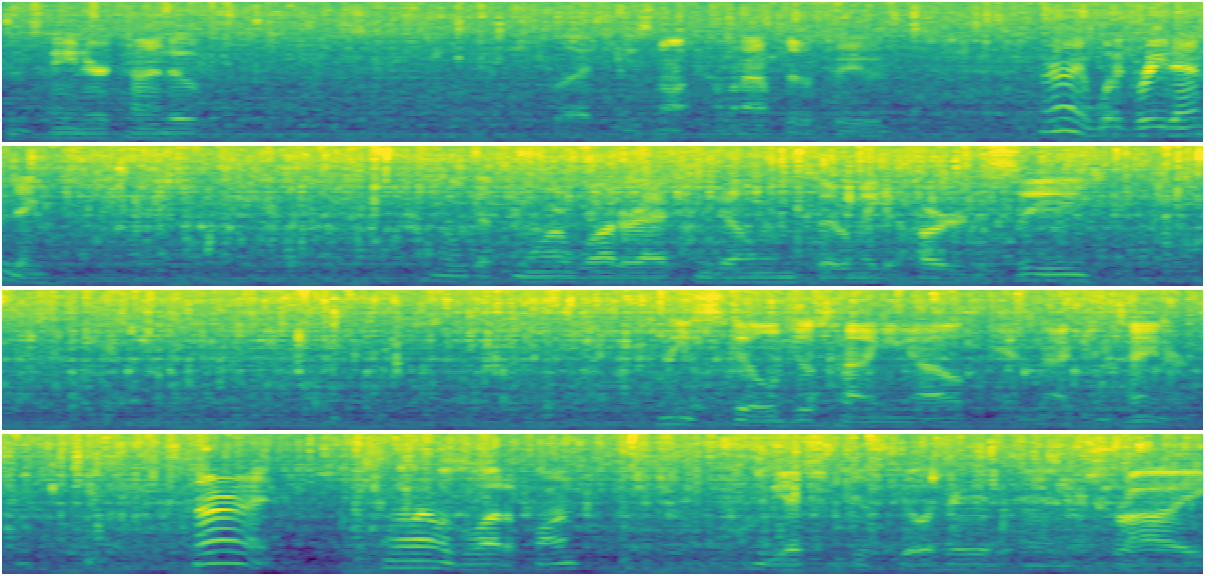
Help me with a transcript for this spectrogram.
container kind of. But he's not coming after the food. Alright, what a great ending. we got some more water action going, so it'll make it harder to see. And he's still just hanging out in that container. Alright, well that was a lot of fun. Maybe I should just go ahead and try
